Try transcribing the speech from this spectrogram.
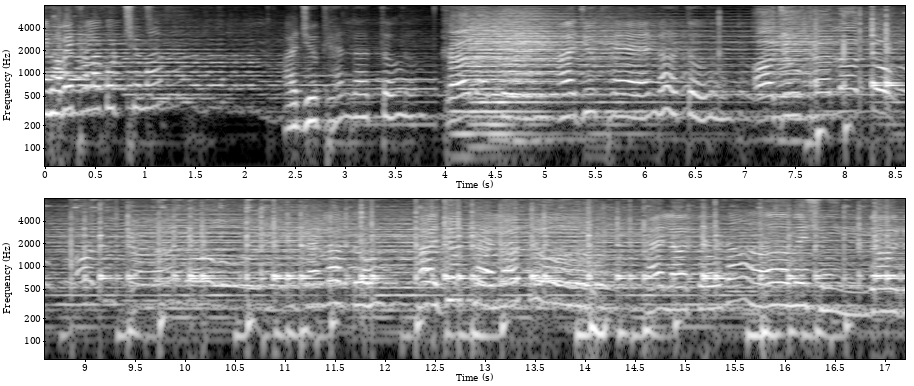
কীভাবে খেলা করছে মা? আজও খেলা তো খেলা তো আজু খেলা তো। আজু খেলা তো। আজু খেলা খেলা তো আজু খেলা তো। খেলা তো রাম সুন্দর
